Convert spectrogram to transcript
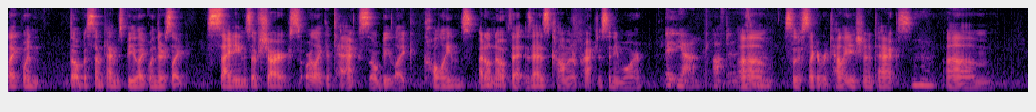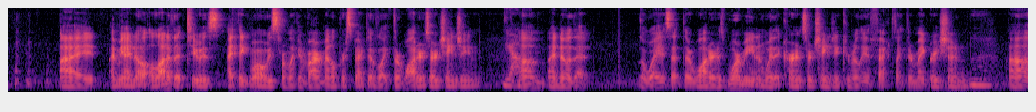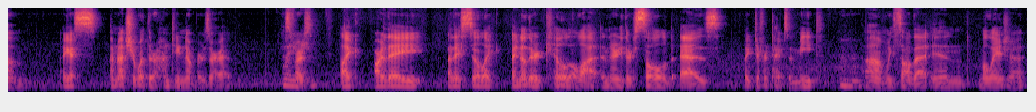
Like when there'll be sometimes be like when there's like sightings of sharks or like attacks, there'll be like callings. I don't know if that is that as common a practice anymore. It, yeah, often. Um, so there's like a retaliation attacks. Mm-hmm. Um, I I mean I know a lot of it too is I think more always from like environmental perspective like their waters are changing. yeah. Um, I know that the ways that their water is warming and the way that currents are changing can really affect like their migration. Mm-hmm. Um, I guess I'm not sure what their hunting numbers are at. What As do far as like, are they are they still like? I know they're killed a lot and they're either sold as like different types of meat. Mm-hmm. Um, we saw that in Malaysia.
